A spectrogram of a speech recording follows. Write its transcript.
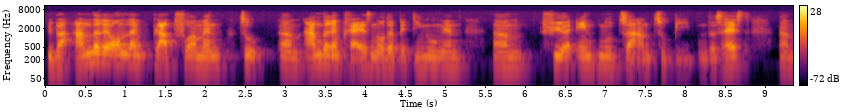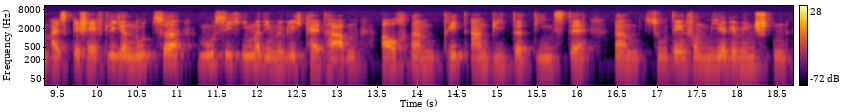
über andere Online-Plattformen zu ähm, anderen Preisen oder Bedingungen ähm, für Endnutzer anzubieten. Das heißt, ähm, als geschäftlicher Nutzer muss ich immer die Möglichkeit haben, auch ähm, Drittanbieterdienste zu den von mir gewünschten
